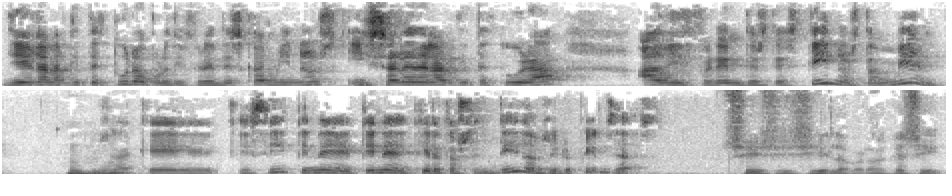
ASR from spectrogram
llega a la arquitectura por diferentes caminos y sale de la arquitectura a diferentes destinos también. O sea que, que sí, tiene, tiene cierto sentido si lo piensas. Sí, sí, sí, la verdad que sí.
